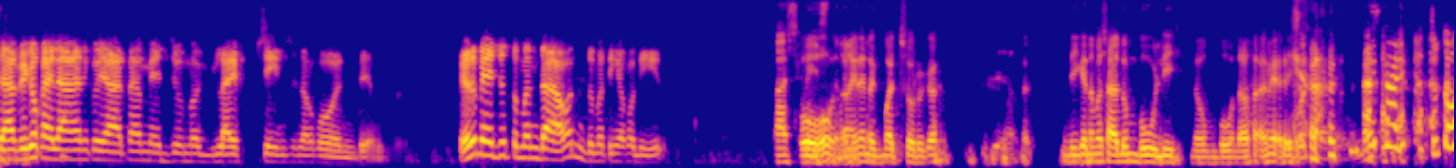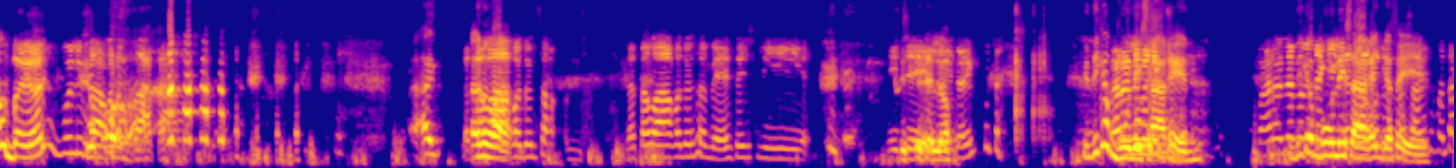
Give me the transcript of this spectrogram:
Sabi ko, kailangan ko yata medyo mag-life change ng konti. Pero medyo tumanda ako nung dumating ako dito. Fast paced Oo, na nag-mature ka. Hindi ka na masyadong bully noong buong na Amerika. That's not, totoo ba yun? Bully ba ako ng bata? Ay, Natawa Ano ako dun sa natawa ako dun sa message ni ni "Puta, hindi ka bully sa akin. Parang Hindi ka bully sa ano akin dun, kasi eh. "Puta,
